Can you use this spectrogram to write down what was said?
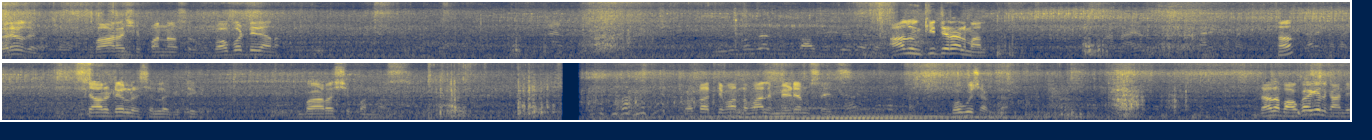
घरे होते बाराशे पन्नास रुपये. भावपट्टी द्या ना. अजून किती राहील माल? हां? चार टेलर शिल्लक ठीक आहे. बाराशे पन्नास. छोटा मधला माल मीडियम साईज बघू शकता. दादा भाव काय गेले कांदे?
